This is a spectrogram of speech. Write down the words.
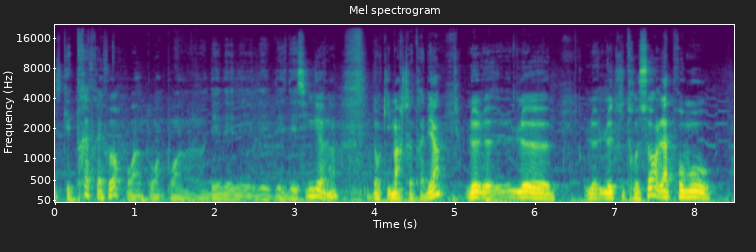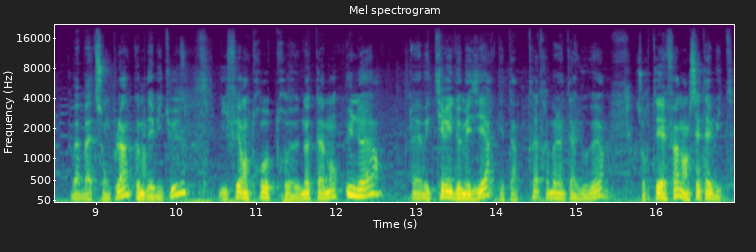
Ce qui est très très fort pour, un, pour, un, pour un- des, des- des- des- des singles. hein. Donc il marche très très bien. Le, le, le, le- le titre sort, la promo va battre son plein, comme d'habitude. Il fait entre autres notamment une heure avec Thierry de Mézières, qui est un très très bon intervieweur, sur TF1 dans le 7 à 8.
